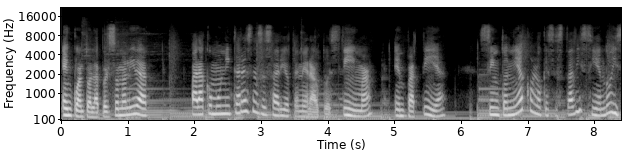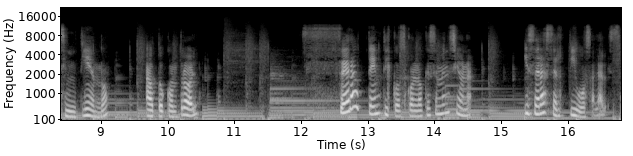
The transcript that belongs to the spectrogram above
En cuanto a la personalidad, para comunicar es necesario tener autoestima, empatía, sintonía con lo que se está diciendo y sintiendo, autocontrol, ser auténticos con lo que se menciona y ser asertivos a la vez.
